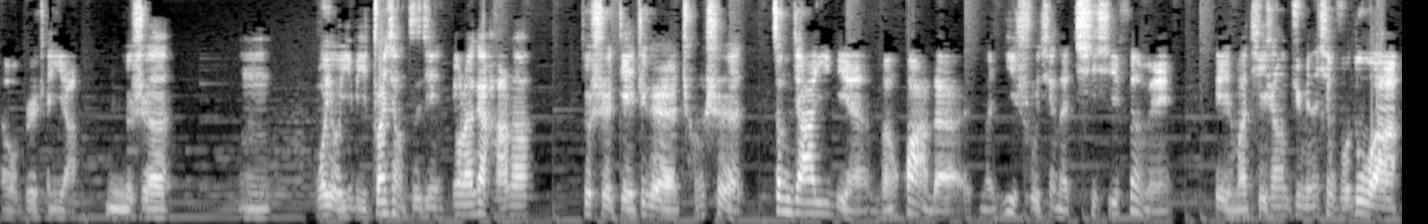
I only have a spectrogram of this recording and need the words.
呃，我不是陈毅啊，嗯就是，嗯，我有一笔专项资金，用来干啥呢？就是给这个城市增加一点文化的什么艺术性的气息氛围，可以什么提升居民的幸福度啊，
